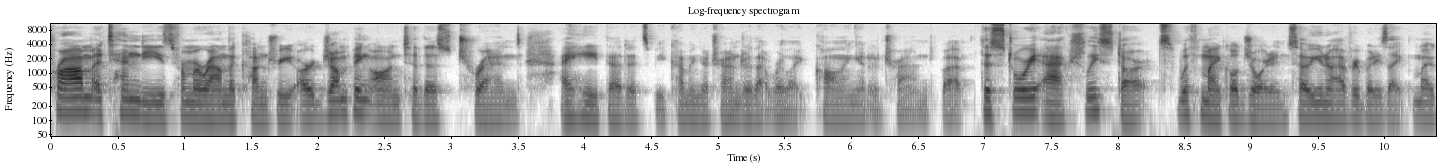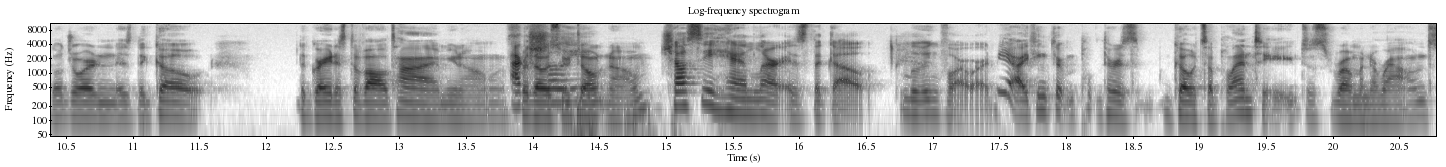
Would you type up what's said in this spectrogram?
prom attendees from around the country are jumping onto this trend. I hate that it's becoming a trend or that we're like calling it a trend, but the story actually starts with Michael Jordan. So, you know, everybody's like, Michael Jordan is the GOAT, the greatest of all time, you know, for those who don't know. Chelsea Handler is the goat moving forward. Yeah, I think there, there's goats aplenty just roaming around,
